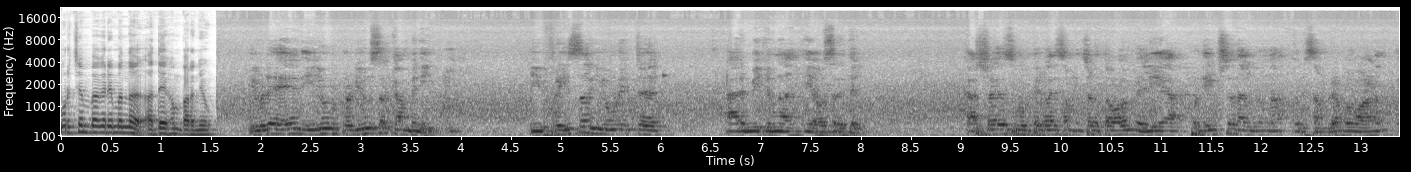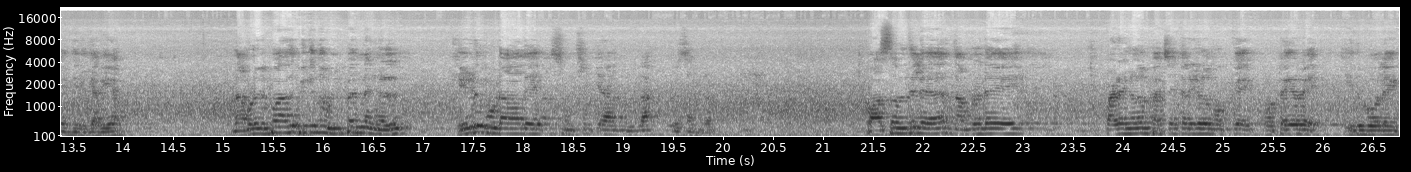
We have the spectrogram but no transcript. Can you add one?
ഊർജം പകരുമെന്ന് അദ്ദേഹം പറഞ്ഞു. ഇവിടെ നീലൂർ പ്രൊഡ്യൂസർ കമ്പനി ഈ ഫ്രീസർ യൂണിറ്റ് ആരംഭിക്കുന്ന ഈ അവസരത്തിൽ കർഷക സുഹൃത്തുക്കളെ സംബന്ധിച്ചിടത്തോളം വലിയ പ്രതീക്ഷ നൽകുന്ന ഒരു സംരംഭമാണ് എന്നെനിക്കറിയാം. നമ്മൾ ഉൽപ്പാദിപ്പിക്കുന്ന ഉൽപ്പന്നങ്ങൾ കേടുകൂടാതെ സൂക്ഷിക്കാനുള്ള ഒരു സംരംഭം. വാസ്തവത്തിൽ നമ്മളുടെ പഴങ്ങളും പച്ചക്കറികളും ഒക്കെ ഒട്ടേറെ ഇതുപോലെ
